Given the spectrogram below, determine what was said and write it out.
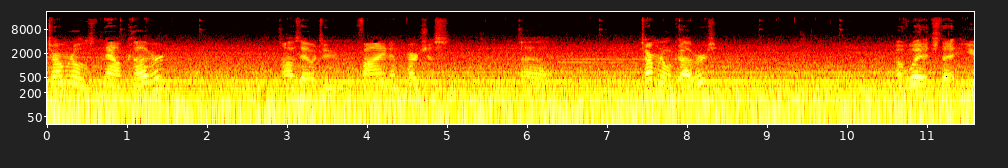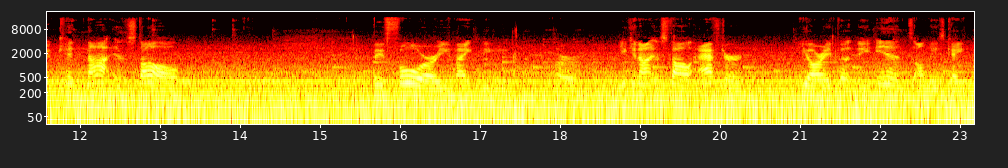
terminals now covered. I was able to find and purchase uh, terminal covers, of which that you cannot install before you make the, or you cannot install after you already put the ends on these cables.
